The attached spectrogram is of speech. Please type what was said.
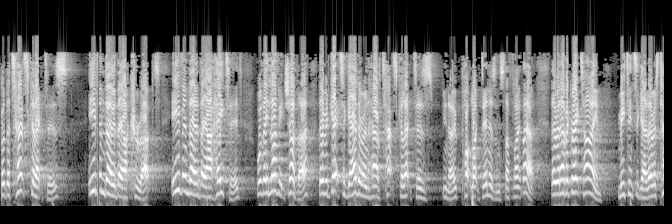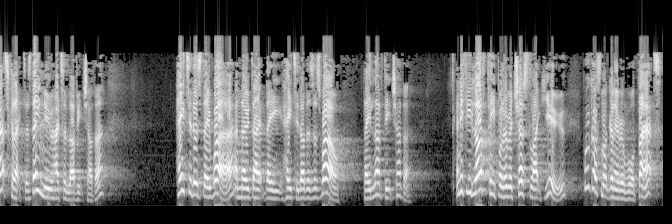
But the tax collectors, even though they are corrupt, even though they are hated, well, they love each other. They would get together and have tax collectors, you know, potluck dinners and stuff like that. They would have a great time meeting together as tax collectors. They knew how to love each other. Hated as they were, and no doubt they hated others as well, they loved each other. And if you love people who are just like you, well, God's not going to reward that.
